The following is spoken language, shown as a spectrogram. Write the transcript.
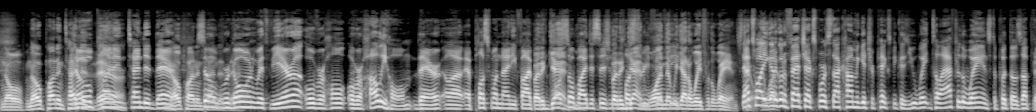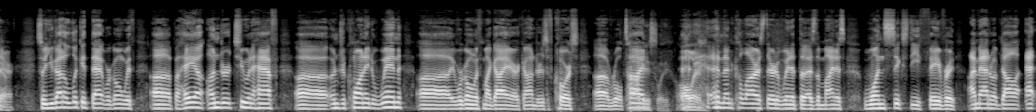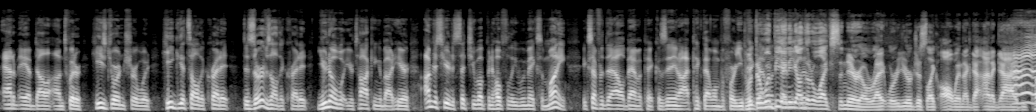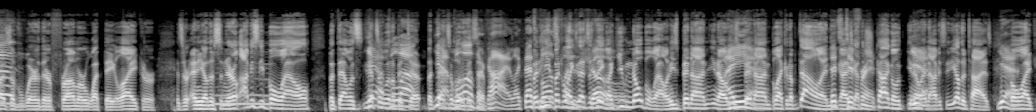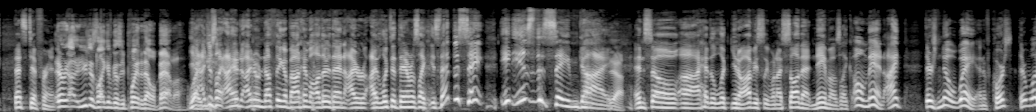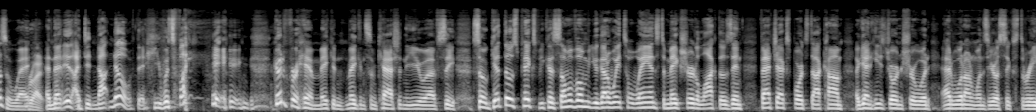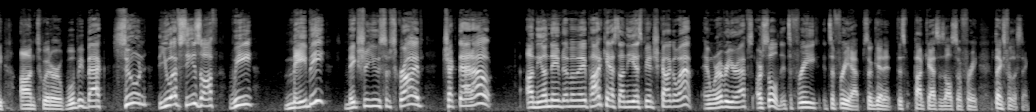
no, no pun intended. No there. pun intended there. No pun intended. So we're there. going with Vieira over Hol- over Holly Holm there uh, at plus 195. But again, also by decision. But again, one that we got to wait for the weigh-ins. That's why you got to go to fatjacksports.com and get your picks because you wait until after the weigh-ins to put those up Yeah. there. So you got to look at that. We're going with uh, Pereira under two and a half, uh, Njokuani to win. Uh, we're going with my guy Eryk Anders, of course. Uh, roll tide, Obviously, all in. and then Colares there to win at the, as the minus 160 favorite. I'm Adam Abdalla at Adam A Abdalla on Twitter. He's Jordan Sherwood. He gets all the credit, deserves all the credit. You know what you're talking about here. I'm just here to set you up and hopefully we make some money. Except for the Alabama pick because you know I picked that one before you. Picked it. But there wouldn't be any other like scenario, right, where you're just like all in a guy, on a guy uh, because of where they're from or what they like, or is there any other scenario? Obviously, mm. Bilal, but that was that's Yeah, a little Bilal- bit, di- but yeah, that's a little Bilal's bit different. guy. Like, that's but he, but like that's the thing. Like you know Bilal, and he's been on, you know, I- he's been uh, on Black and Abdalla, and That's you guys got the. Chicago, you know, Yeah. and obviously the other ties. Yeah, but like. that's different. You just like him because he played at Alabama. Yeah, I just like I had I know nothing about him other than I I looked at them and was like, is that the same? It is the same guy. Yeah. And so uh, I had to look. You know, obviously when I saw that name, I was like, oh man, I there's no way. And of course there was a way. Right. And that is I did not know that he was fighting. Good for him making making some cash in the UFC. So get those picks because some of them you got to wait till weigh-ins to make sure to lock those in. FatJackSports.com. Again, he's Jordan Sherwood. at Wood on 1063 on Twitter. We'll be back soon. The UFC's off. We maybe make sure you subscribe. Check that out on the Unnamed MMA podcast on the ESPN Chicago app and wherever your apps are sold. It's a free it's a free app, so get it. This podcast is also free. Thanks for listening.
